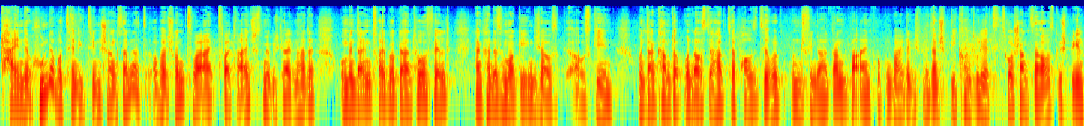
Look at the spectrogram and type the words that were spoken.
keine hundertprozentig zwingend Chancen hatte, aber schon zwei, zwei, drei Einschussmöglichkeiten hatte. Und wenn dann in Freiburg da ein Tor fällt, dann kann das auch mal gegen dich aus, ausgehen. Und dann kam Dortmund aus der Halbzeitpause zurück und ich finde, hat dann beeindruckend weitergespielt, dann Spiel kontrolliert, Torchancen rausgespielt.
